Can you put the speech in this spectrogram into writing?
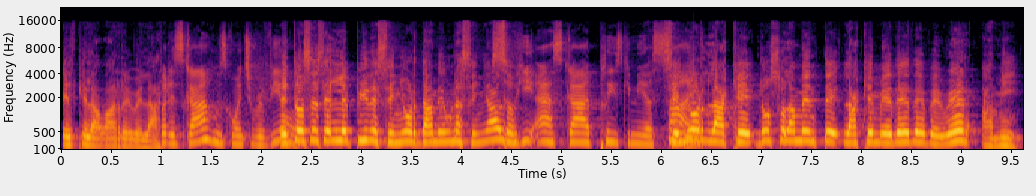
el que la va a revelar. but it's God who's going to reveal. Entonces él le pide, Señor, dame una señal. so he asked God, please give me a sign, Señor, la que no solamente la que me dé de beber a mí.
